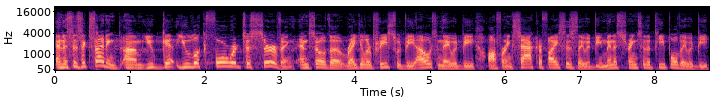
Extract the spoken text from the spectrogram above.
And this is exciting. Um, you, get, you look forward to serving. And so the regular priests would be out and they would be offering sacrifices, they would be ministering to the people, they would be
